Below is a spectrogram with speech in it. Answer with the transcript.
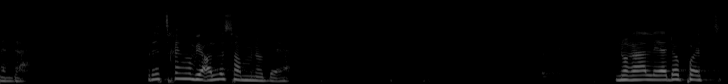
men deg. Og Det trenger vi alle sammen å be. Når jeg leder på et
